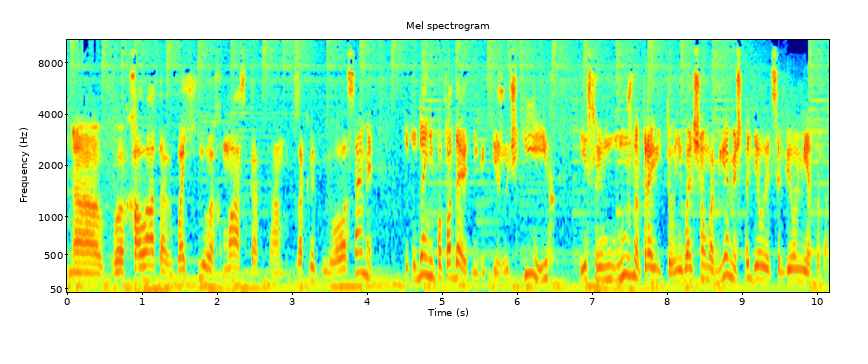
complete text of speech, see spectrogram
в халатах, бахилах, масках, там, закрытыми волосами, то туда не попадают никакие жучки, их, если им нужно травить, то в небольшом объеме что делается биометодом?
